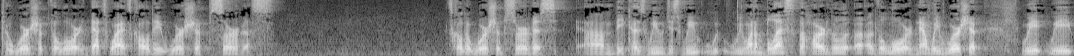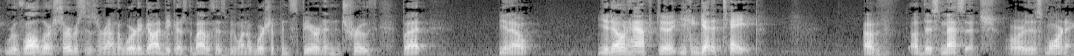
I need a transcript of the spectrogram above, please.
to worship the Lord. That's why it's called a worship service. It's called a worship service um, because we just we, we, we want to bless the heart of the, of the Lord. Now we worship, we we revolve our services around the Word of God because the Bible says we want to worship in spirit and in truth. But you know, you don't have to. You can get a tape of of this message or this morning.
